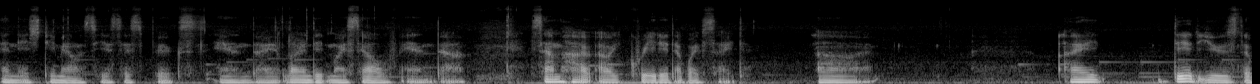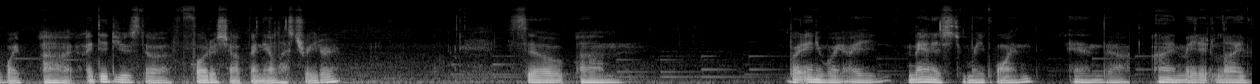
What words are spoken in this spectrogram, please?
an html css books and i learned it myself and uh, somehow I created a website. Uh, I did use the web. Uh, I did use the Photoshop and Illustrator. So, um, but anyway, I managed to make one, and uh, I made it live.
